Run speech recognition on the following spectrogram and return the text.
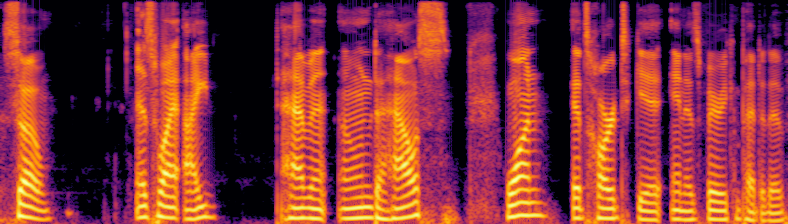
So that's why I haven't owned a house. One, it's hard to get and it's very competitive.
